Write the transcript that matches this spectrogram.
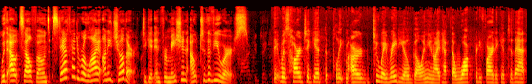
Without cell phones, staff had to rely on each other to get information out to the viewers. It was hard to get the poli- our two-way radio going. You know, I'd have to walk pretty far to get to that.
